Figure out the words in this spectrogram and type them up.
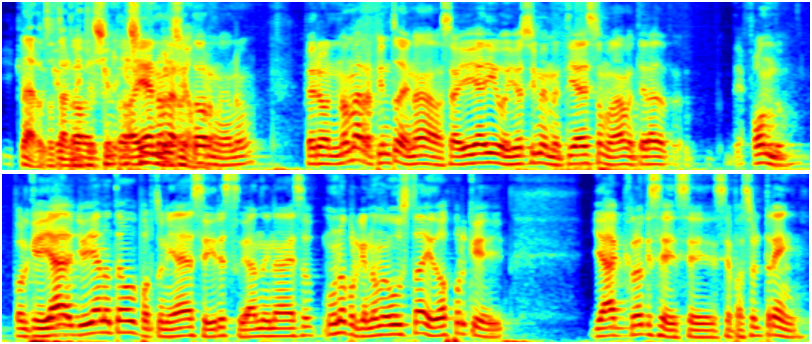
Y que, Claro, que totalmente. que es todavía una no me retorna, ¿no? Pero no me arrepiento de nada. O sea, yo ya digo, yo si me metí a eso me voy a meter a- de fondo. Porque ya, yo ya no tengo oportunidad de seguir estudiando y nada de eso. Uno, porque no me gusta. Y dos, porque ya creo que se, se, se pasó el tren.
